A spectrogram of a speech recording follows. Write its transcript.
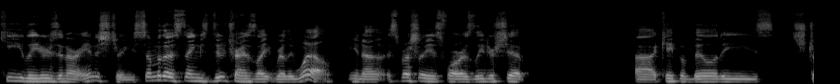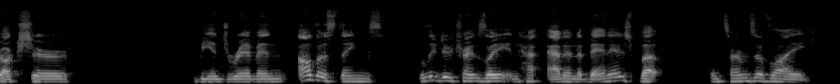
key leaders in our industry. Some of those things do translate really well, you know, especially as far as leadership uh capabilities, structure, being driven, all those things really do translate and ha- add an advantage. But in terms of like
